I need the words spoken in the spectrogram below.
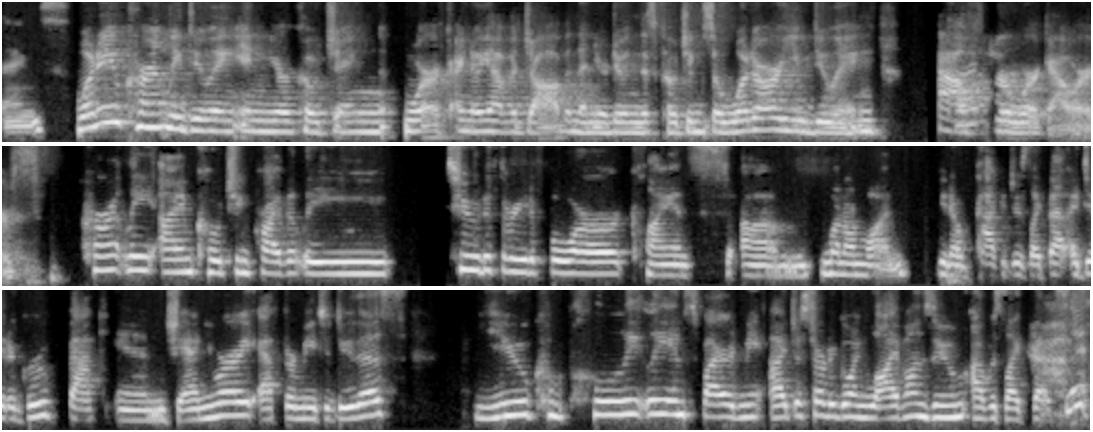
things. What are you currently doing in your coaching work? I know you have a job and then you're doing this coaching. So what are you doing after work hours? Currently, I'm coaching privately two to three to four clients one on one you know, packages like that. I did a group back in January after me to do this. You completely inspired me. I just started going live on Zoom. I was like, that's it.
